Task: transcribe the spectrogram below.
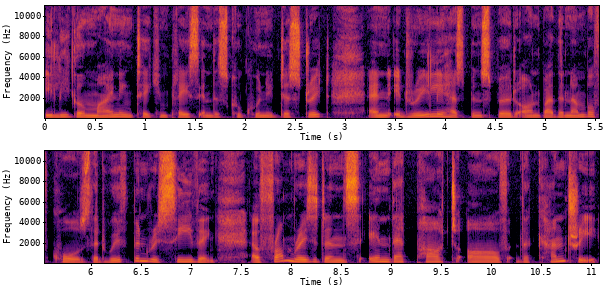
illegal mining taking place in Sekhukhune district, and it really has been spurred on by the number of calls that we've been receiving uh, from residents in that part of the country.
